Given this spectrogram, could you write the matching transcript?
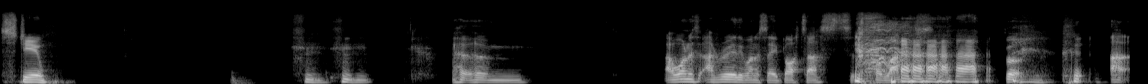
Stu. um, I want to. I really want to say Bottas for last, but I,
